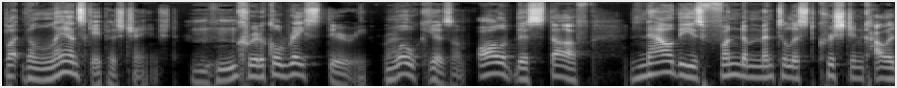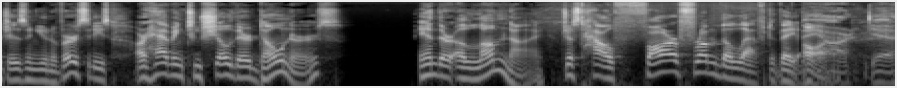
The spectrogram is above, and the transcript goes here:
but the landscape has changed. Mm-hmm. Critical race theory, wokeism, all of this stuff. Now, these fundamentalist Christian colleges and universities are having to show their donors and their alumni just how far from the left they, They are. are. Yeah.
